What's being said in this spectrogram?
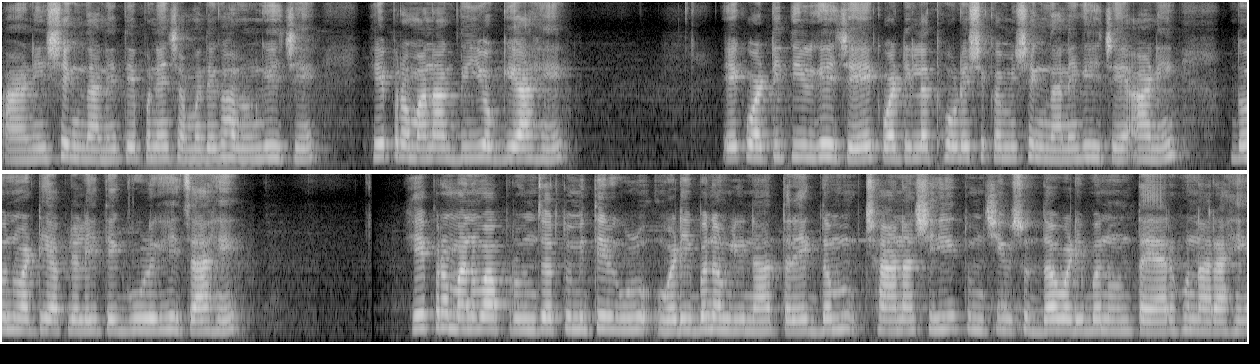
आणि शेंगदाणे ते पण याच्यामध्ये घालून घ्यायचे. हे प्रमाण अगदी योग्य आहे. एक वाटी तीळ घ्यायचे एक वाटीला थोडेसे कमी शेंगदाणे घ्यायचे आणि दोन वाटी आपल्याला इथे गूळ घ्यायचा आहे. हे प्रमाण वापरून जर तुम्ही तिळगुळ वडी बनवली ना तर एकदम छान अशी ही तुमची सुद्धा वडी बनवून तयार होणार आहे.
